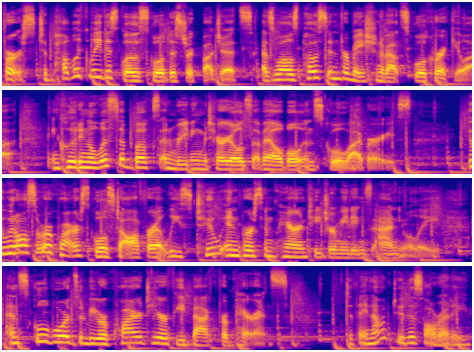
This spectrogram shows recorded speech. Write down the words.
First, to publicly disclose school district budgets, as well as post information about school curricula, including a list of books and reading materials available in school libraries. It would also require schools to offer at least two in person parent teacher meetings annually, and school boards would be required to hear feedback from parents. Did they not do this already?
